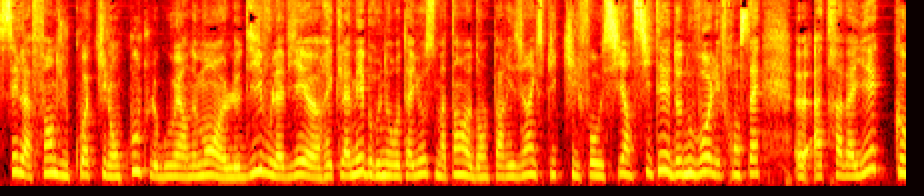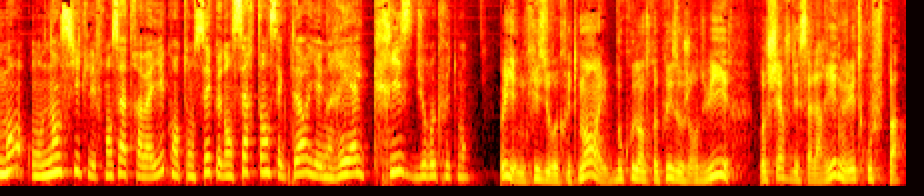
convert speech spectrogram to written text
C'est la fin du quoi qu'il en coûte, le gouvernement le dit, vous l'aviez réclamé. Bruno Retailleau ce matin dans le Parisien explique qu'il faut aussi inciter de nouveau les Français à travailler. Comment on incite les Français à travailler quand on sait que dans certains secteurs, il y a une réelle crise du recrutement? Oui, il y a une crise du recrutement et beaucoup d'entreprises aujourd'hui recherchent des salariés, ne les trouvent pas.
